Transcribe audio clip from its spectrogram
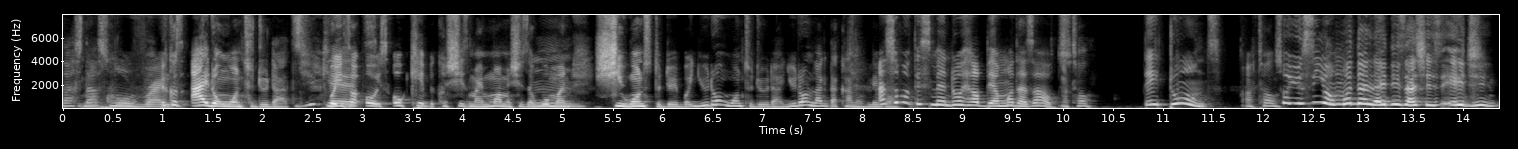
that's That's not not right. Because I don't want to do that. You but you thought, oh, it's okay because she's my mom and she's a woman. Mm. She wants to do it, but you don't want to do that. You don't like that kind of labor And some of these men don't help their mothers out. at all. They don't. At all. So you see your mother like this as she's aging.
